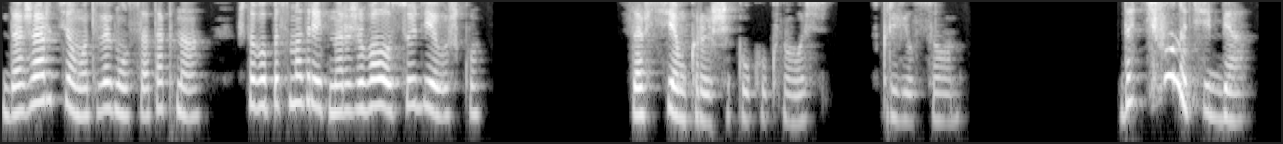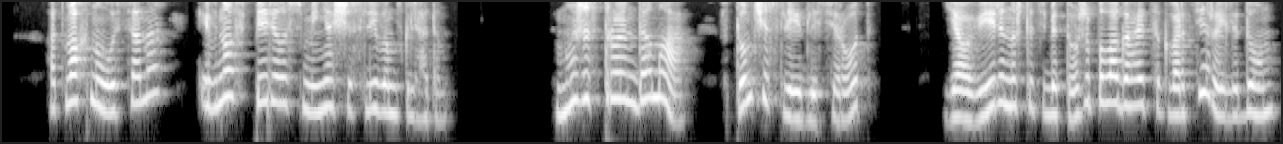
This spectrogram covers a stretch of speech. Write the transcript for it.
Даже Артем отвернулся от окна, чтобы посмотреть на рыжеволосую девушку, Совсем крышей кукукнулась, — скривился он. «Да тьфу на тебя!» Отмахнулась она и вновь перилась в меня счастливым взглядом. «Мы же строим дома, в том числе и для сирот. Я уверена, что тебе тоже полагается квартира или дом.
